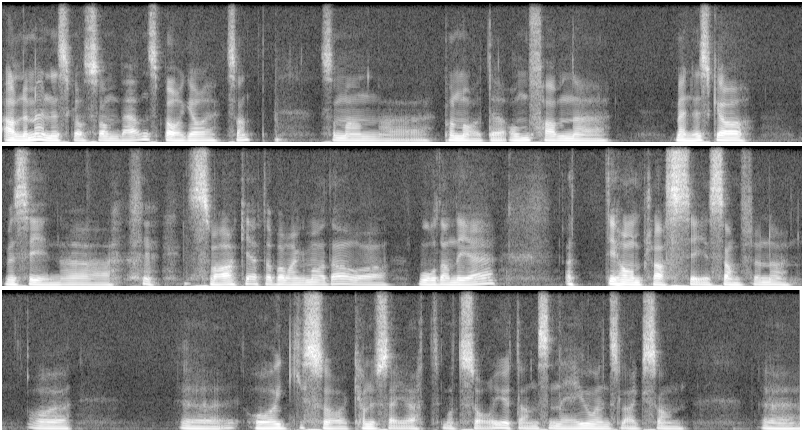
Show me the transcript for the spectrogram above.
alle mennesker som verdensborgere. sant? Så man på en måte omfavner mennesker med sine svakheter på mange måter. og hvordan de er, at de har en plass i samfunnet. Og og så kan du si at Montessori-utdannelsen er jo en slags sånn uh,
